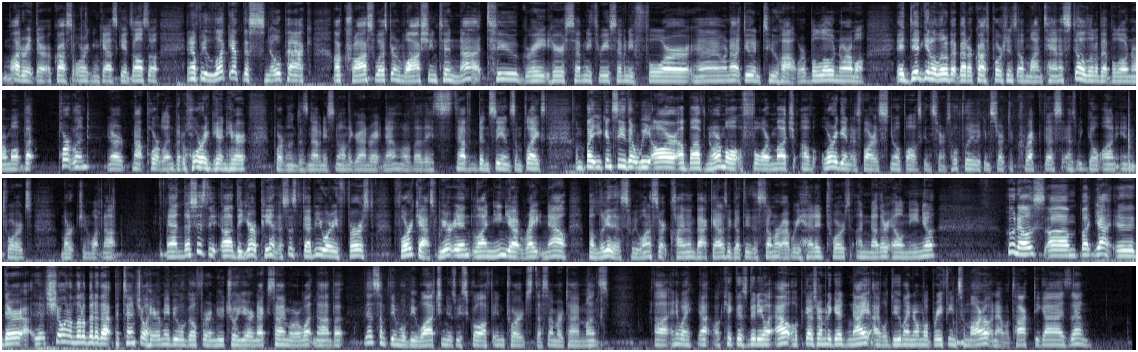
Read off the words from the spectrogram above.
moderate there across the Oregon Cascades also. And if we look at the snowpack across Western Washington, not too great here, 73, 74. Eh, we're not doing too hot. We're below normal. It did get a little bit better across portions of Montana, still a little bit below normal, but Portland, or not Portland, but Oregon here. Portland doesn't have any snow on the ground right now, although they have been seeing some flakes. But you can see that we are above normal for much of Oregon as far as snowfall is concerned. So hopefully we can start to correct this as we go on in towards March and whatnot. And this is the uh, the European. This is February 1st forecast. We're in La Nina right now, but look at this. We want to start climbing back out as we go through the summer. Are we headed towards another El Nino? Who knows? Um, but yeah, uh, they're showing a little bit of that potential here. Maybe we'll go for a neutral year next time or whatnot. But that's something we'll be watching as we scroll off in towards the summertime months. Uh, anyway, yeah, I'll kick this video out. Hope you guys are having a good night. I will do my normal briefing tomorrow, and I will talk to you guys then.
